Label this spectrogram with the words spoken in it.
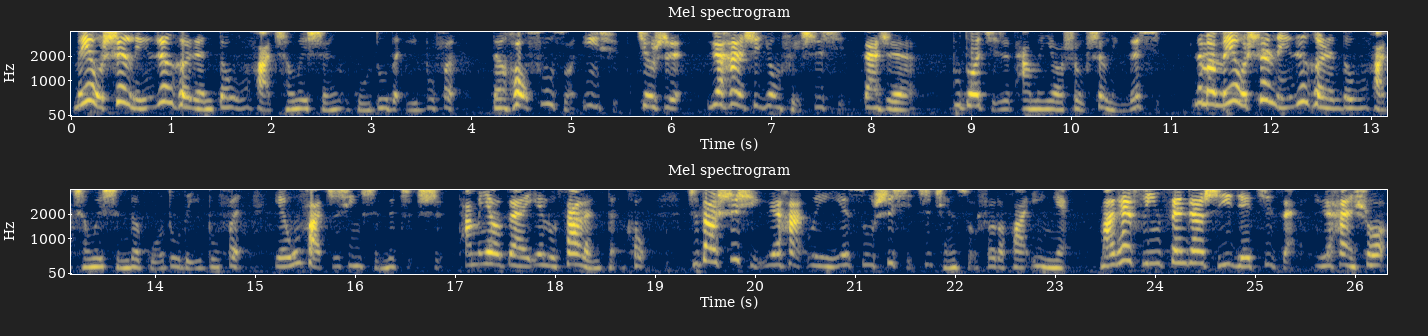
没有圣灵，任何人都无法成为神国度的一部分。等候父所应许，就是约翰是用水施洗，但是不多几日，他们要受圣灵的洗。那么没有圣灵，任何人都无法成为神的国度的一部分，也无法执行神的指示。他们要在耶路撒冷等候，直到施洗约翰为耶稣施洗之前所说的话应验。马太福音三章十一节记载，约翰说：“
